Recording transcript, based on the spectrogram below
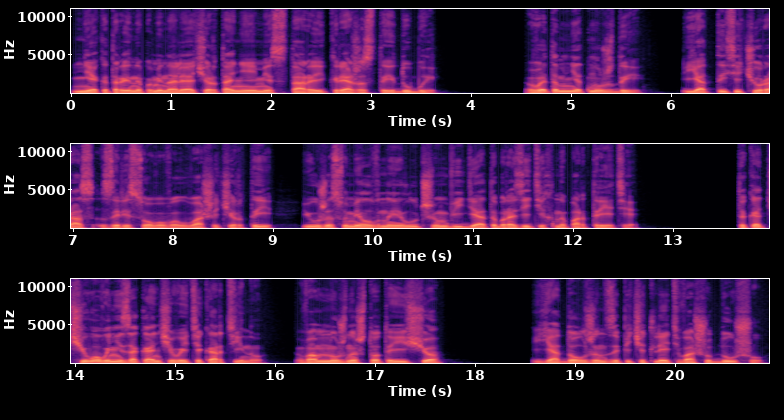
Некоторые напоминали очертаниями старые кряжестые дубы. В этом нет нужды. Я тысячу раз зарисовывал ваши черты и уже сумел в наилучшем виде отобразить их на портрете. Так от чего вы не заканчиваете картину? Вам нужно что-то еще? Я должен запечатлеть вашу душу.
